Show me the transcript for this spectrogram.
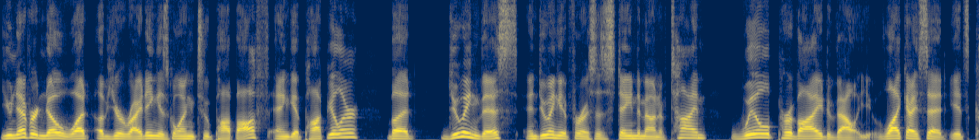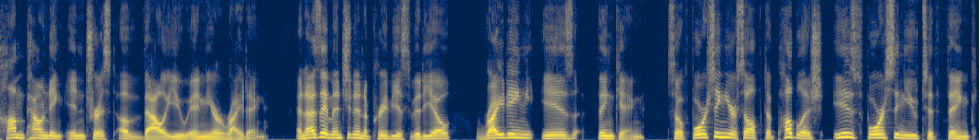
You never know what of your writing is going to pop off and get popular, but doing this and doing it for a sustained amount of time will provide value. Like I said, it's compounding interest of value in your writing. And as I mentioned in a previous video, writing is thinking. So forcing yourself to publish is forcing you to think,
